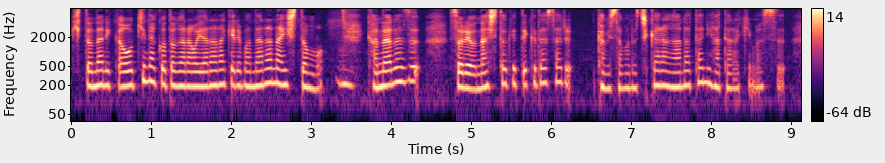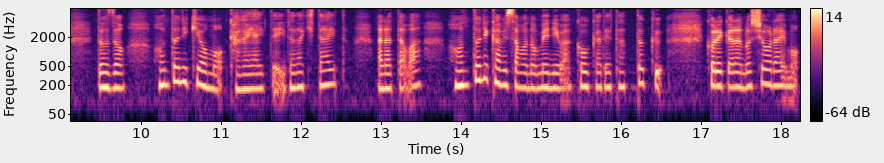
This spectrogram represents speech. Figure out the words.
きっと何か大きな事柄をやらなければならない人も必ずそれを成し遂げてくださる神様の力があなたに働きます。どうぞ本当に今日も輝いていただきたいと。あなたは本当に神様の目には高価で尊く。これからの将来も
